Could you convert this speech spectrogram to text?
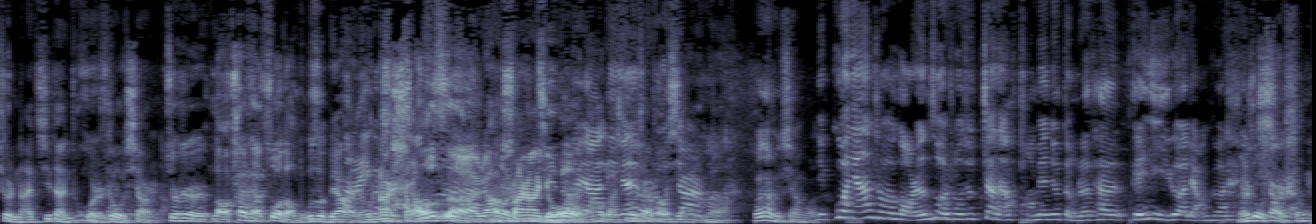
就是拿鸡蛋或者肉馅儿的。就是老太太坐到炉子边儿，然后拿勺勺子，然然后刷上油对呀然后把里面有肉肉馅儿嘛嘛。我咋没见过？你过年的时候，老人做的时候就站在旁边，就等着他给你一个两个。那肉馅儿 生的。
